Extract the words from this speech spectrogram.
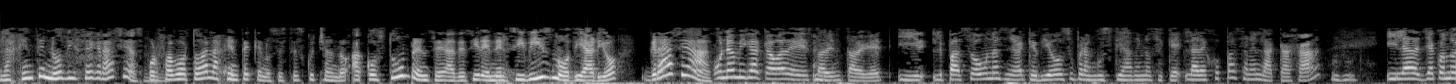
la gente no dice gracias. Por favor, toda la gente que nos esté escuchando, acostúmbrense a decir en el civismo diario, gracias. Una amiga acaba de estar en Target y le pasó a una señora que vio súper angustiada y no sé qué. La dejó pasar en la caja y la, ya cuando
